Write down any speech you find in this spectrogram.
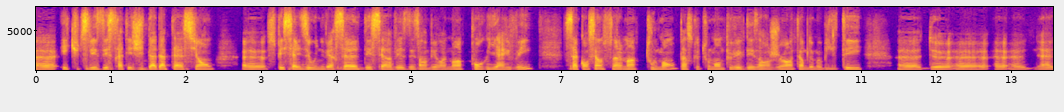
et qui utilise des stratégies d'adaptation euh, spécialisé ou universel des services, des environnements pour y arriver. Ça concerne finalement tout le monde parce que tout le monde peut vivre des enjeux en termes de mobilité, euh, de, euh, euh, euh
